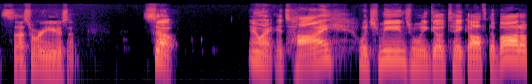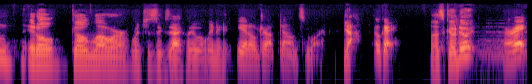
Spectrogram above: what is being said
So that's what we're using. So anyway, it's high, which means when we go take off the bottom, it'll go lower, which is exactly what we need. Yeah, it'll drop down some more. Yeah. Okay. Let's go do it. All right.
